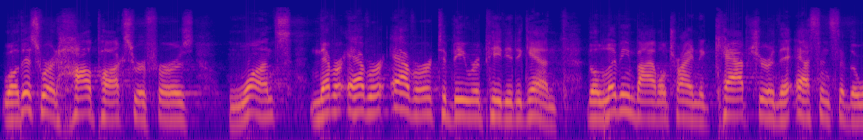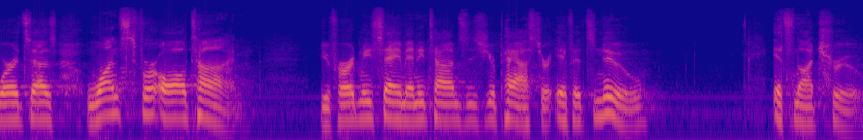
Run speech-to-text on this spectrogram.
Well, this word hapax refers once, never, ever, ever to be repeated again. The Living Bible, trying to capture the essence of the word, says once for all time. You've heard me say many times as your pastor if it's new, it's not true.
